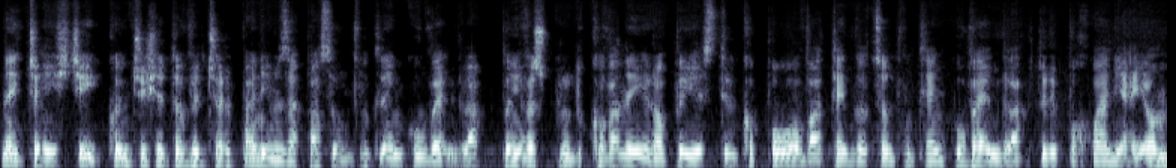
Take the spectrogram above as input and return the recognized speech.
Najczęściej kończy się to wyczerpaniem zapasów dwutlenku węgla, ponieważ produkowanej ropy jest tylko połowa tego, co dwutlenku węgla, który pochłaniają,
